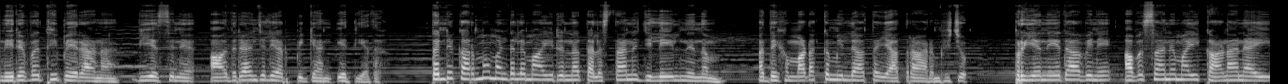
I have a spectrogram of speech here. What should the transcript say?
നിരവധി പേരാണ് വി എസിന് ആദരാഞ്ജലി അർപ്പിക്കാൻ എത്തിയത്. തന്റെ കർമ്മമണ്ഡലമായിരുന്ന തലസ്ഥാന ജില്ലയിൽ നിന്നും അദ്ദേഹം മടക്കമില്ലാത്ത യാത്ര ആരംഭിച്ചു. പ്രിയ നേതാവിനെ അവസാനമായി കാണാനായി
